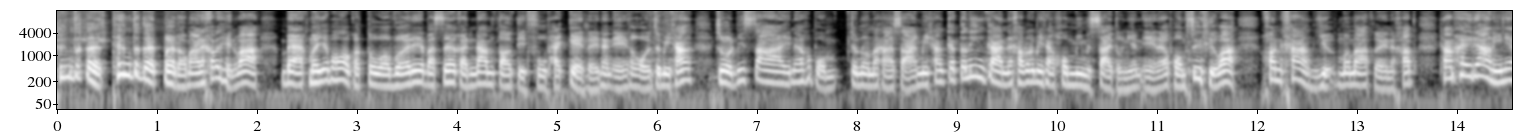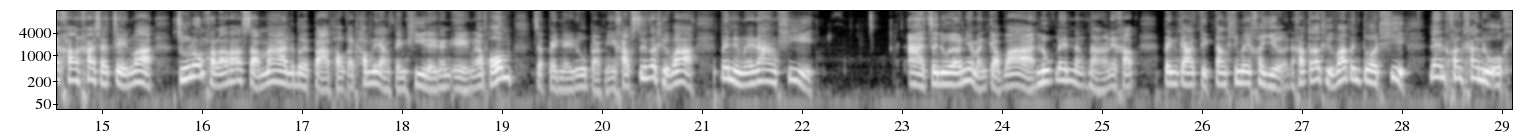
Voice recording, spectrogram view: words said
ถึงจะเกิดถึงจะเกิดเปิดออกมานะครับจะเห็นว่าแบกมาเยอะพอกับตัว v e r d e b u s t e r Gundam ตอนติด full package เลยนั่นเองครับผมจะมีทั้งจรวดมิสไซล์นะครับผมจำนวนมหาศาลมีทั้ง Gatling กันนะครับแล้วก็มีทั้ง homing missile ตรงนี้นั่นเองนะครับผมซึ่งถือว่าค่อนข้างเยอะมากๆเลยนะครับทำให้ร่างนี้เนี่ยค่อนข้างชัดเจนว่าจูลงของเราครับสามารถระเบิดป่าเผากระท่อมได้อย่างเต็มที่เลยนั่นเองนะครับผมจะเป็นในรูปแบบนี้ครับซึ่งก็ถือว่าเป็นหนึ่งในร่างที่ อาจจะดูแล้วเนี่ยเหมือนกับว่าลูกเล่นต่างๆเนะครับเป็นการติดตั้งที่ไม่ค่อยเยอะนะครับแต่ก็ถือว่าเป็นตัวที่เล่นค่อนข้างดูโอเค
